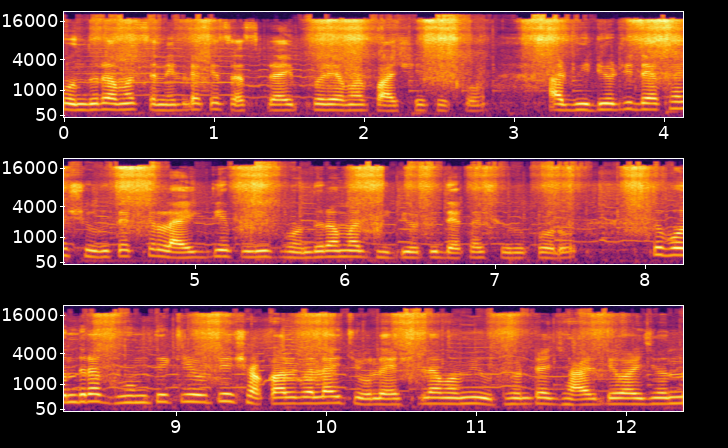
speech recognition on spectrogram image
বন্ধুরা আমার চ্যানেলটাকে সাবস্ক্রাইব করে আমার পাশে থেকো। আর ভিডিওটি দেখায় শুরুতে একটা লাইক দিয়ে প্লিজ বন্ধুরা আমার ভিডিওটি দেখা শুরু করো। তো বন্ধুরা, ঘুম থেকে উঠে সকালবেলায় চলে আসলাম আমি উঠোনটা ঝাড় দেওয়ার জন্য।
